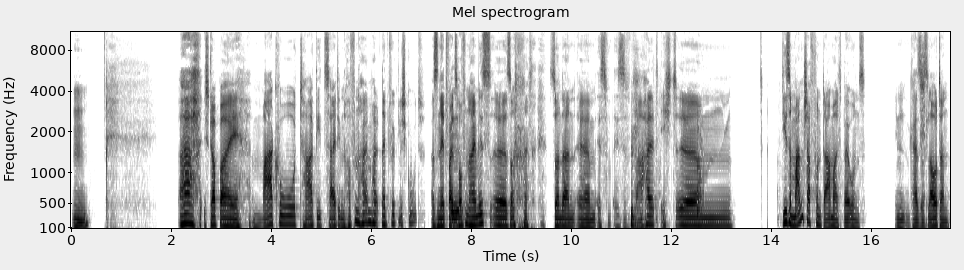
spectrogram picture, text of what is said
Mhm. Ach, ich glaube, bei Marco tat die Zeit in Hoffenheim halt nicht wirklich gut. Also nicht, weil es mhm. Hoffenheim ist, äh, sondern, sondern ähm, es, es war halt echt ähm, diese Mannschaft von damals bei uns in Kaiserslautern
